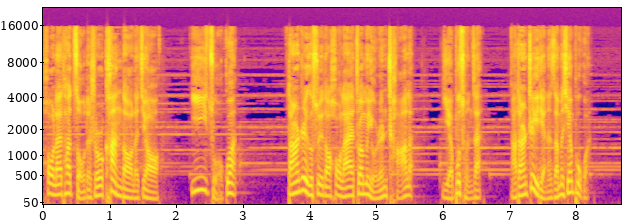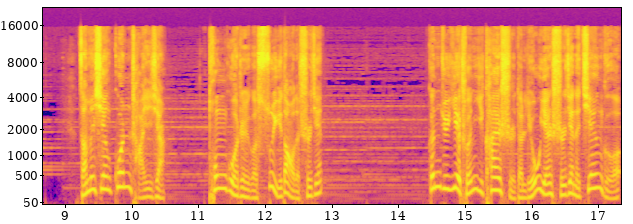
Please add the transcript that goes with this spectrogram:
后来他走的时候看到了，叫伊佐冠。当然，这个隧道后来专门有人查了，也不存在。啊，当然这一点呢，咱们先不管。咱们先观察一下，通过这个隧道的时间。根据叶纯一开始的留言时间的间隔，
